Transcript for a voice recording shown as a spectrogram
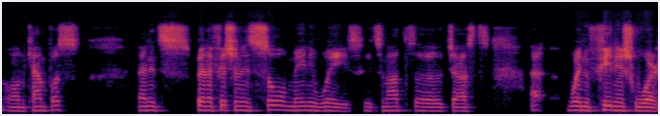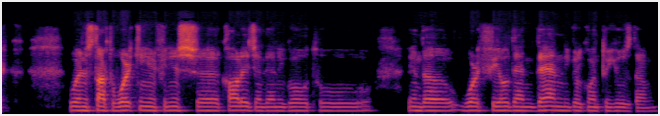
on campus. And it's beneficial in so many ways. It's not uh, just uh, when you finish work. When you start working and finish uh, college and then you go to in the work field and then you're going to use them.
